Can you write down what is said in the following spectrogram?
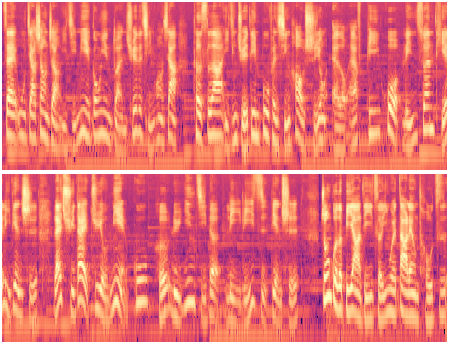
在物价上涨以及镍供应短缺的情况下，特斯拉已经决定部分型号使用 LFP 或磷酸铁锂电池来取代具有镍、钴和铝阴极的锂离子电池。中国的比亚迪则因为大量投资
